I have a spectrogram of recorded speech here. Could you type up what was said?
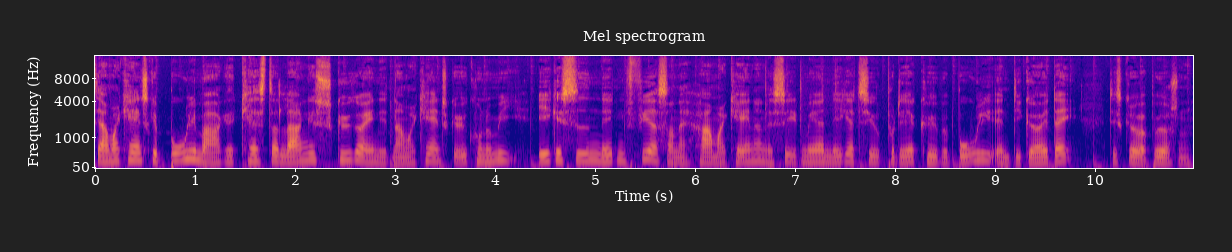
Det amerikanske boligmarked kaster lange skygger ind i den amerikanske økonomi. Ikke siden 1980'erne har amerikanerne set mere negativt på det at købe bolig, end de gør i dag, det skriver børsen.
